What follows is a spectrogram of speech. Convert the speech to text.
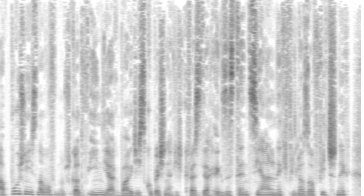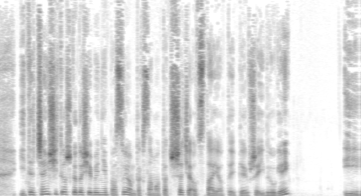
a później znowu na przykład w Indiach bardziej skupia się na jakichś kwestiach egzystencjalnych, filozoficznych i te części troszkę do siebie nie pasują. Tak samo ta trzecia odstaje od tej pierwszej i drugiej. I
